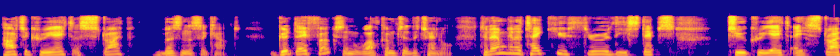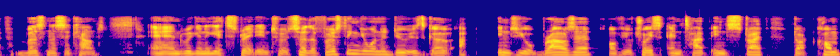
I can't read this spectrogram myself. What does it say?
how to create a Stripe business account. Good day, folks, and welcome to the channel. Today I'm going to take you through the steps to create a Stripe business account, and we're going to get straight into it. So the first thing you want to do is go up into your browser of your choice and type in stripe.com.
